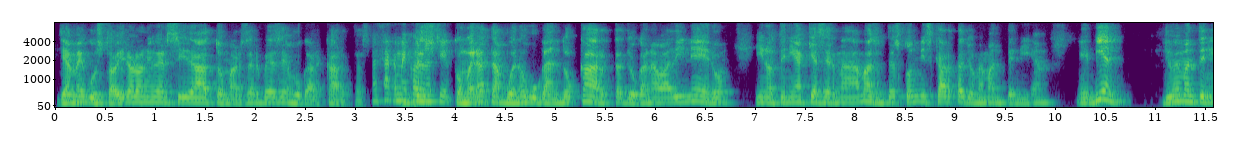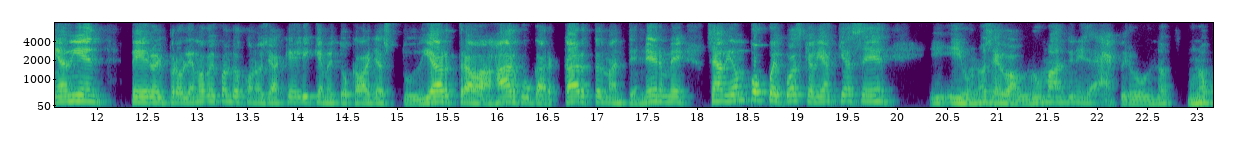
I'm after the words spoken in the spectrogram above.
ya me gustaba ir a la universidad, tomar cerveza y jugar cartas. Hasta que me Entonces, Como era tan bueno jugando cartas, yo ganaba dinero y no tenía que hacer nada más. Entonces, con mis cartas yo me mantenía eh, bien. Yo me mantenía bien, pero el problema fue cuando conocí a Kelly que me tocaba ya estudiar, trabajar, jugar cartas, mantenerme. O sea, había un poco de cosas que había que hacer y, y uno se va abrumando y dice, ah, pero uno, uno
